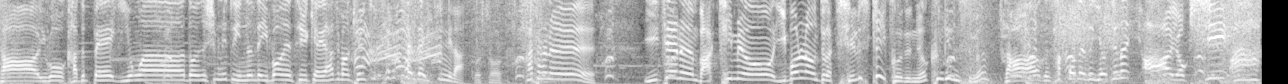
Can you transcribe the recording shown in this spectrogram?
자, 이거 가드백 이용하던 심리도 있는데 이번엔 딜캐 하지만 켈투 체력 차이가 있습니다. 그렇죠. 하단을 이제는 막히면 이번 라운드가 질 수도 있거든요. 큰 기술 쓰면. 자, 그 사건에서 이어지는 아 역시 아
